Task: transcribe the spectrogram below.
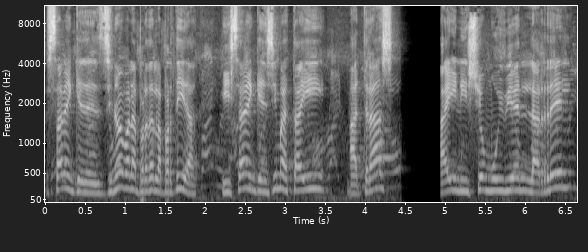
saben que si no van a perder la partida. Y saben que encima está ahí atrás. Ahí inició muy bien la rel.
